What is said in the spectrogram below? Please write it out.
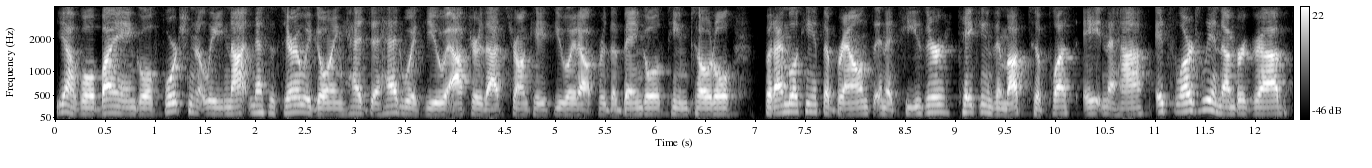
Yeah, well, by angle, fortunately, not necessarily going head to head with you after that strong case you laid out for the Bengals team total, but I'm looking at the Browns in a teaser, taking them up to plus eight and a half. It's largely a number grab,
